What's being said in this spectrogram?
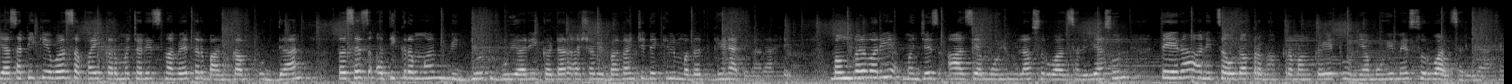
यासाठी केवळ सफाई कर्मचारीच नव्हे तर बांधकाम उद्यान तसेच अतिक्रमण विद्युत भुयारी गटार अशा विभागांची देखील मदत घेण्यात येणार आहे. मंगळवारी म्हणजेच आज या मोहिमेला सुरुवात झालेली असून तेरा आणि चौदा प्रभाग क्रमांक येथून या मोहिमेस सुरुवात झालेली आहे.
